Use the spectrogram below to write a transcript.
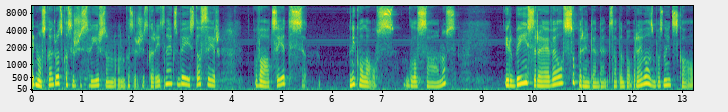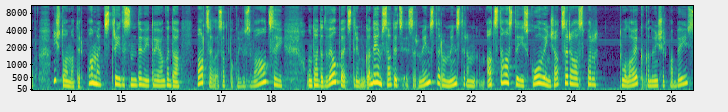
Ir noskaidrots, kas ir šis vīrs un, un kas ir šis garīdznieks bijis. Tas ir vācietis Nikolaus Glosānus ir bijis Rēvels superintendents, Rēvels baznīcas kalva. Viņš tomēr ir pametis 39. gadā, pārcēlies atpakaļ uz Vāciju, un tātad vēl pēc trim gadiem saticies ar ministru, un ministram atstāstījis, ko viņš atcerās par to laiku, kad viņš ir pabijis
